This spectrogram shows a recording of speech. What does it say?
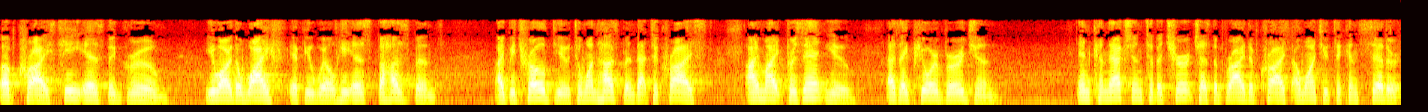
of Christ. He is the groom. You are the wife, if you will. He is the husband. I betrothed you to one husband that to Christ I might present you as a pure virgin. In connection to the church as the bride of Christ, I want you to consider.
